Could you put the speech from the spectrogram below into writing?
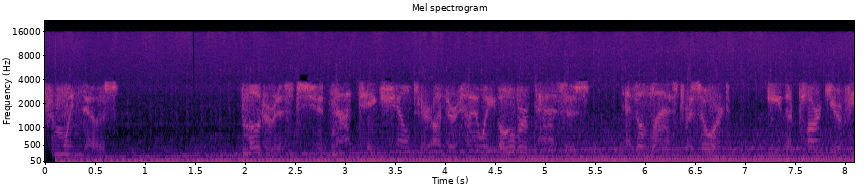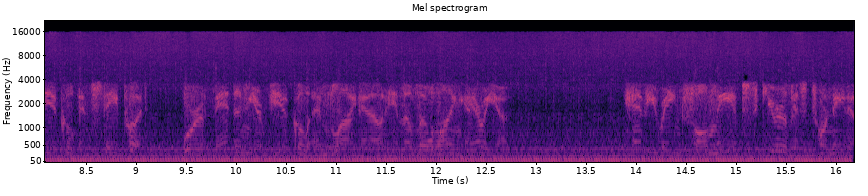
from windows. Motorists should not take shelter under highway overpasses as a last resort. Either park your vehicle and stay put, or abandon your vehicle and lie down in a low-lying area. Heavy rainfall may obscure this tornado.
